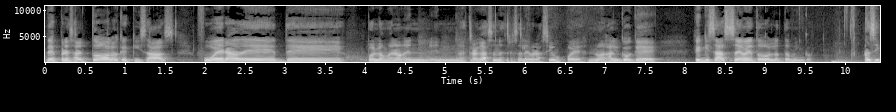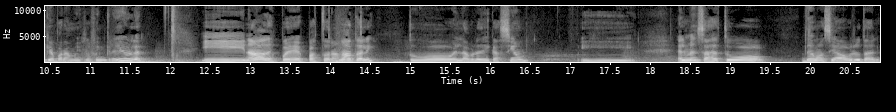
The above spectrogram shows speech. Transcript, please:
de expresar todo lo que quizás fuera de, de por lo menos en, en, nuestra casa, en nuestra celebración, pues no es algo que, que quizás se ve todos los domingos. Así que para mí eso fue increíble. Y nada, después Pastora Natalie estuvo en la predicación y el mensaje estuvo demasiado brutal.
